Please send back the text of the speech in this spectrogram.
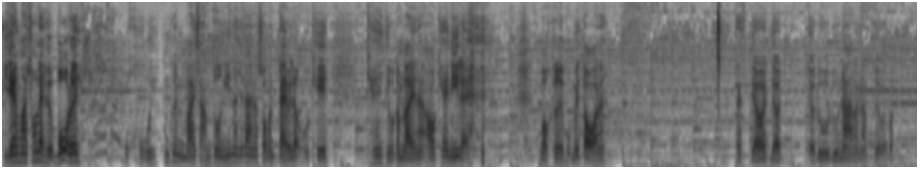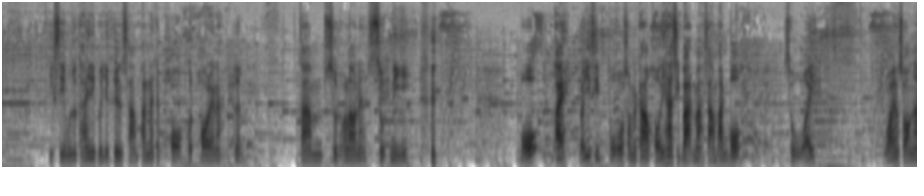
อีแดงมาช่องแรกเหอะโบเลย โอ้โห เพื่อนๆวายสามตัวงี้น่าจะได้นะสองพันแปดไปแล้ว โอเค แค่นี้ถือว่ากำไรนะ เอาแค่นี้แหละ บอกเลยผมไม่ต่อนะ แต่เดี๋ยวเดี๋ยวเดี๋ยวดูดูหน้าก่อนนะเผื่อแบบว่าอีกสี่มุนสุดท้ายนี่เผื่อจะขึ้นสามพันน่าจะพอกดพอเลยนะเพื่อน ตามสูตรของเรานะ สูตรหนี โบไปร้อยยี่สิบโอ้โหสองพันเก้าขออีกห้าสิบบาทมาสามพันโบสวยวายทั้งสองไง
